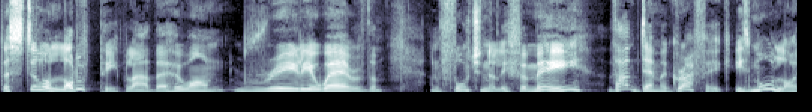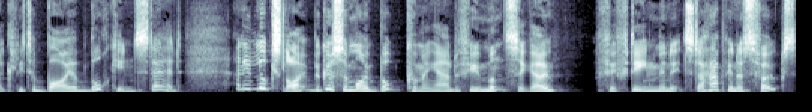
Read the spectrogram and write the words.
there's still a lot of people out there who aren't really aware of them. Unfortunately for me, that demographic is more likely to buy a book instead. And it looks like, because of my book coming out a few months ago, 15 Minutes to Happiness, folks,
